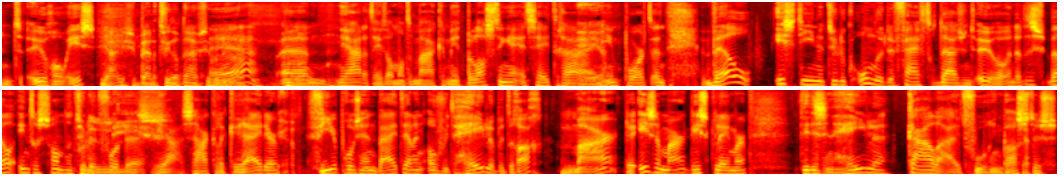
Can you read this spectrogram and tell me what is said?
31.000 euro is. Ja, dus je bijna 20.000 euro. Ja, ehm, ja, dat heeft allemaal te maken met belastingen, et cetera, Ja, ja. en import. En wel is die natuurlijk onder de 50.000 euro. En dat is wel interessant natuurlijk Voor voor de ja, zakelijke rijder. Ja. 4% bijtelling over het hele bedrag. Maar, er is een maar, disclaimer... dit is een hele kale uitvoering, Bas. Dus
